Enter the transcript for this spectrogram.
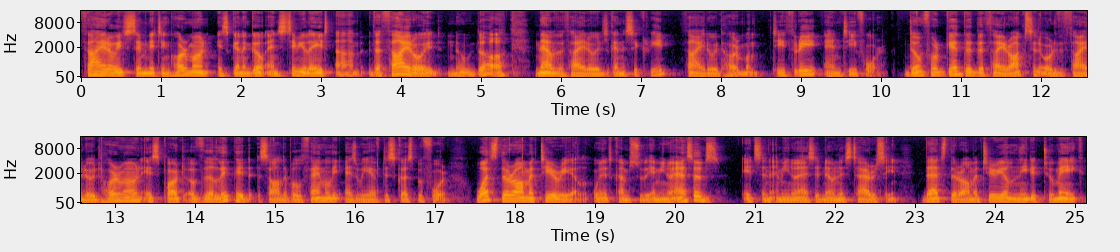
Thyroid stimulating hormone is gonna go and stimulate um, the thyroid. No duh. Now the thyroid is gonna secrete thyroid hormone T3 and T4. Don't forget that the thyroxine or the thyroid hormone is part of the lipid soluble family as we have discussed before. What's the raw material when it comes to the amino acids? It's an amino acid known as tyrosine. That's the raw material needed to make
